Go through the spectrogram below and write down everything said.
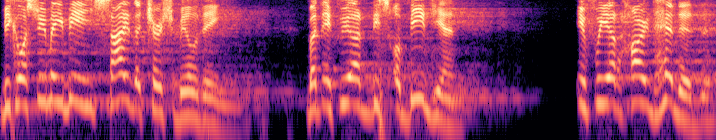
Because we may be inside the church building, but if we are disobedient, if we are hard-headed,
